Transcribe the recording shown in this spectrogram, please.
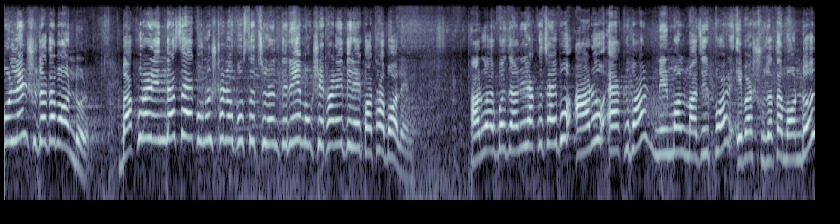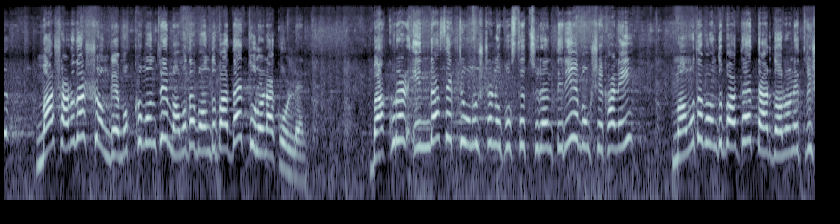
বললেন সুজাতা মণ্ডল। বাঁকুড়ার ইন্দাসে এক অনুষ্ঠানে উপস্থিত ছিলেন তিনি এবং সেখানেই তিনি কথা বলেন। আরও একবার জানিয়ে রাখতে চাইব, আরও একবার নির্মল মাঝির পর এবার সুজাতা মণ্ডল মা শারদার সঙ্গে মুখ্যমন্ত্রী মমতা বন্দ্যোপাধ্যায় তুলনা করলেন। বাঁকুড়ার ইন্দাস একটি অনুষ্ঠানে উপস্থিত ছিলেন তিনি এবং সেখানেই মমতা বন্দ্যোপাধ্যায় তার দলনেত্রীর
